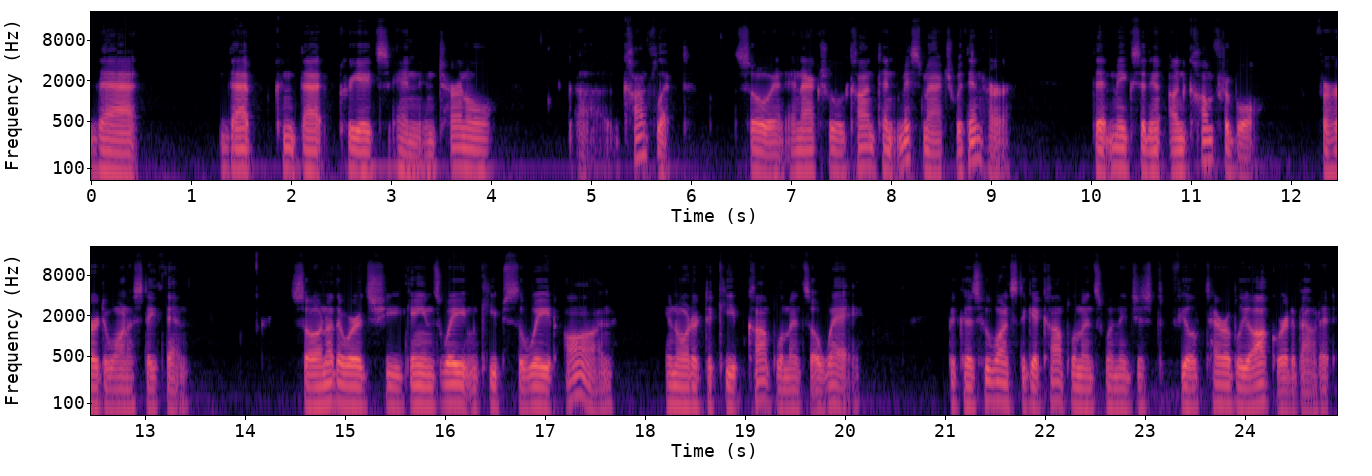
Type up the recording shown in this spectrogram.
That that that creates an internal conflict, so an, an actual content mismatch within her that makes it uncomfortable for her to want to stay thin. So, in other words, she gains weight and keeps the weight on in order to keep compliments away. Because who wants to get compliments when they just feel terribly awkward about it?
